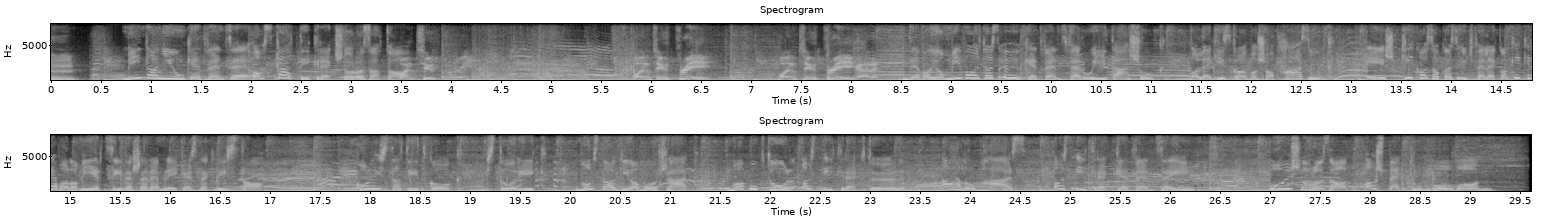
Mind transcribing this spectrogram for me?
Mm. Mindannyiunk kedvence a Scotty Crack sorozata. One, two, three. One, two, three. One, two, three. Got it. De vajon mi volt az ő kedvenc felújításuk? A legizgalmasabb házuk? És kik azok az ügyfelek, akikre valamiért szívesen emlékeznek vissza? Kulisszatitkok, sztorik, nosztalgia morzsák, maguktól az ikrektől. Álomház, az ikrek kedvencei. Új sorozat a Spektrum Home-on.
